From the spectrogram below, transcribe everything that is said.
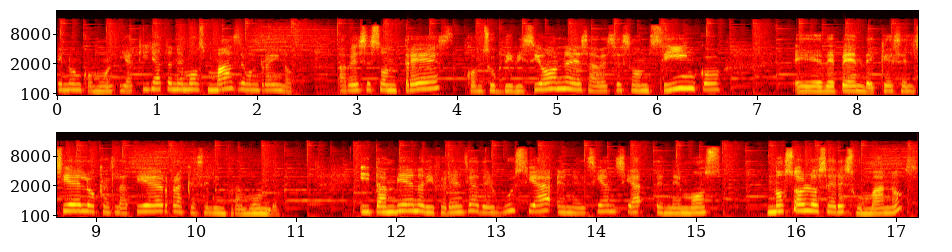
en común y aquí ya tenemos más de un reino. A veces son tres con subdivisiones, a veces son cinco. Eh, depende qué es el cielo, qué es la tierra, qué es el inframundo. Y también, a diferencia del Wuxia, en el Ciencia tenemos no solo seres humanos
